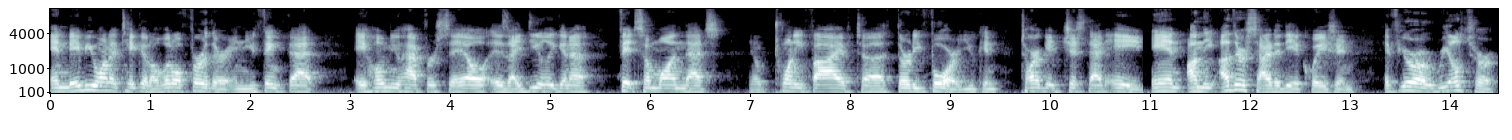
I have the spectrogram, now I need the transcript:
And maybe you want to take it a little further and you think that a home you have for sale is ideally going to fit someone that's, you know, 25 to 34. You can target just that age. And on the other side of the equation, if you're a realtor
